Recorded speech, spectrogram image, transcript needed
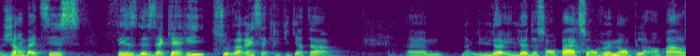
Jean-Baptiste, fils de Zacharie, souverain sacrificateur. Euh, il l'a de son père, si on veut, mais on, parle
